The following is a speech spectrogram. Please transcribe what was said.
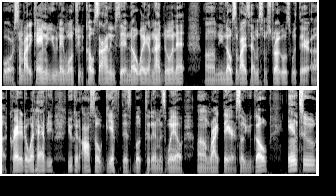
or somebody came to you and they want you to co-sign and you said, "No way, I'm not doing that." Um, you know somebody's having some struggles with their uh, credit or what have you. You can also gift this book to them as well, um, right there. So you go into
